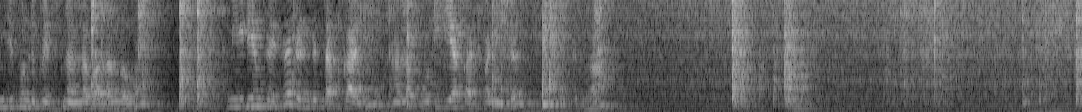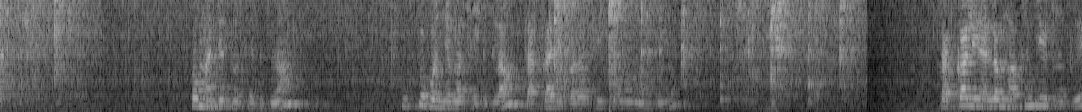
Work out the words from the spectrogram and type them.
இஞ்சி பூண்டு பேஸ்ட் நல்லா வதங்கவும் மீடியம் சைஸாக ரெண்டு தக்காளி நல்லா பொடியாக கட் பண்ணிவிட்டு சேர்த்துக்கலாம் இப்போ மஞ்சத்தூள் சேர்த்துக்கலாம். உப்பு கொஞ்சமாக சேர்த்துக்கலாம். தக்காளி இப்போ தான் சீக்கிரமாக மசியும் தக்காளி நல்லா மசிஞ்சிட்ருக்கு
